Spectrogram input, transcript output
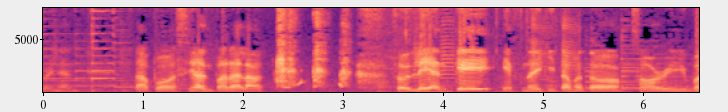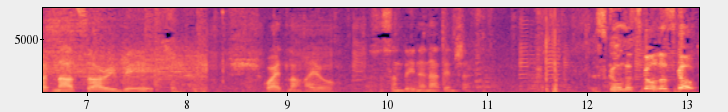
ganyan. Tapos yan para lang So Leon K if nakikita mo to sorry but not sorry bitch. Quiet lang kayo susunduin na natin siya. Let's go, let's go, let's go!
